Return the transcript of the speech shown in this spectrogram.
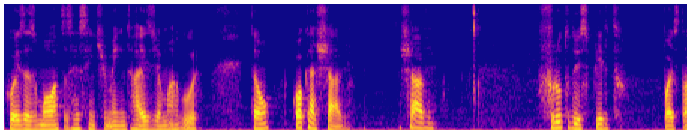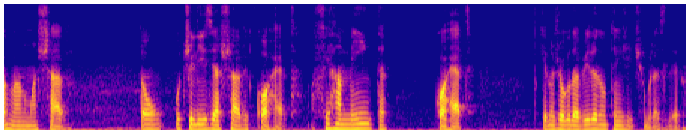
coisas mortas, ressentimento, raiz de amargura. Então, qual é a chave? A chave fruto do espírito pode se tornar uma chave. Então, utilize a chave correta, a ferramenta correta. Porque no jogo da vida não tem jeitinho brasileiro.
